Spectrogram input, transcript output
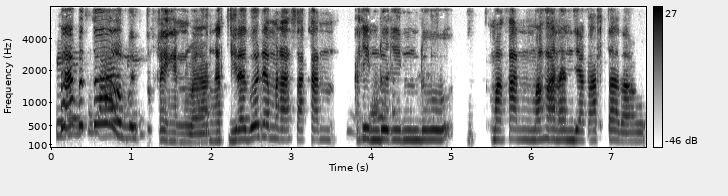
Nah, betul, sekali. betul pengen banget. Gila gue udah merasakan rindu-rindu makan makanan Jakarta tahu.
